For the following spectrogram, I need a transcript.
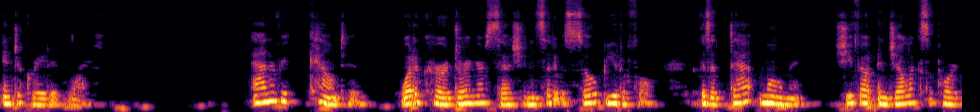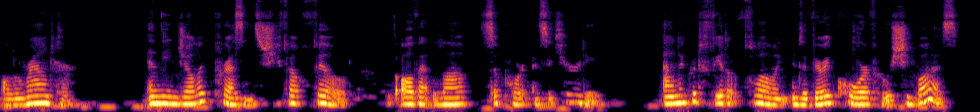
integrated life. Anna recounted what occurred during our session and said it was so beautiful because at that moment she felt angelic support all around her. In the angelic presence, she felt filled with all that love, support, and security. Anna could feel it flowing into the very core of who she was.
